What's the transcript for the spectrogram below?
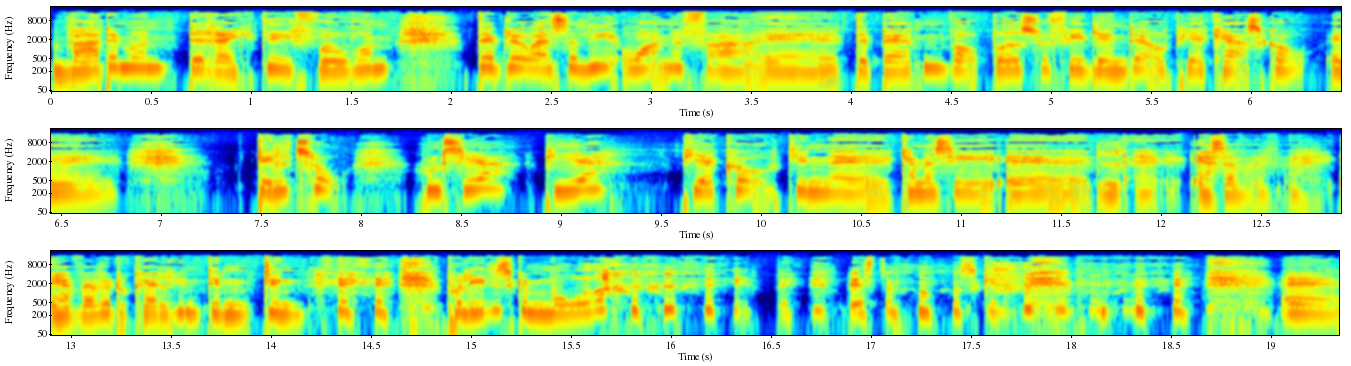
Var det mon det rigtige forum? Det blev altså lige ordene for øh, debatten, hvor både Sofie Linde og Pia Kærsgaard øh, deltog. Hun siger, Pia, Pia K., din, øh, kan man sige, øh, altså, ja, hvad vil du kalde hende? Din, din politiske moder. Bedstemor måske. øh,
